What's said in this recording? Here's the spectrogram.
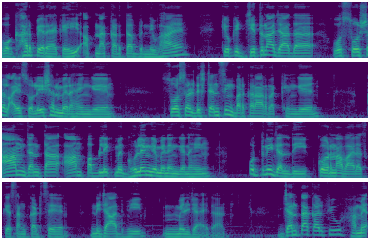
वो घर पे रह के ही अपना कर्तव्य निभाएँ, क्योंकि जितना ज़्यादा वो सोशल आइसोलेशन में रहेंगे, सोशल डिस्टेंसिंग बरकरार रखेंगे आम जनता, आम पब्लिक में घुलेंगे मिलेंगे नहीं। उतनी जल्दी कोरोना वायरस के संकट से निजात भी मिल जाएगा। जनता कर्फ्यू हमें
